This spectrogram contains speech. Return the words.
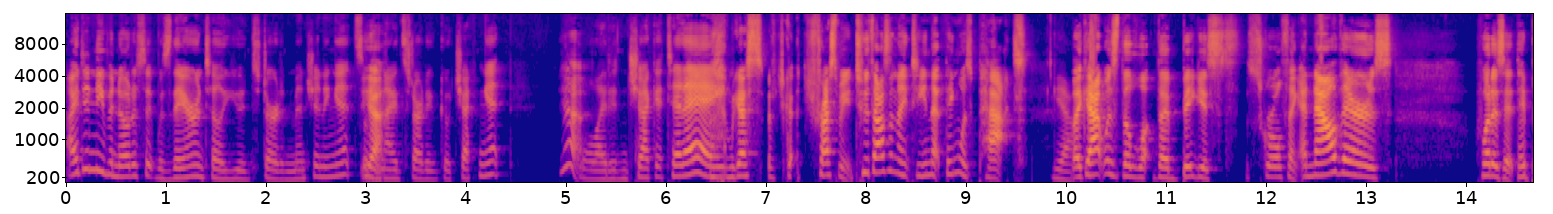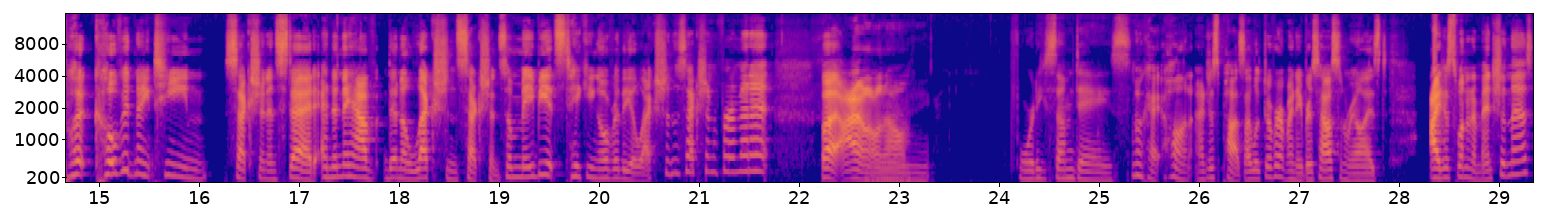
I didn't even notice it was there until you had started mentioning it. So Yeah. then I'd started to go checking it. Yeah. Well, I didn't check it today. I guess trust me, 2019 that thing was packed. Yeah. Like that was the the biggest scroll thing. And now there's what is it? They put COVID-19 section instead and then they have an election section. So maybe it's taking over the election section for a minute, but I don't know. 40 some days. Okay, hold on. I just paused. I looked over at my neighbor's house and realized I just wanted to mention this.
